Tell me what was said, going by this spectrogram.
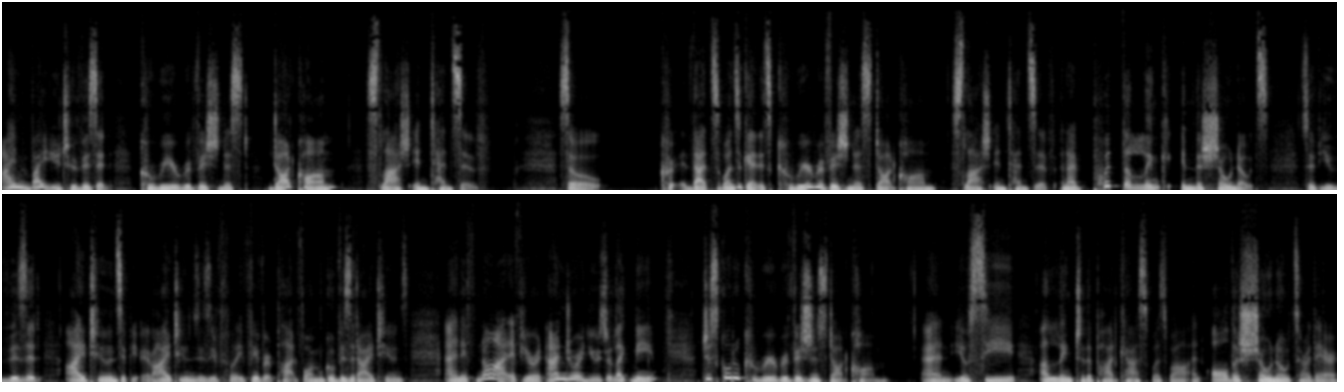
I invite you to visit careerrevisionist.com slash intensive. So that's once again it's careerrevisionist.com slash intensive. And i've put the link in the show notes. So if you visit itunes if, you, if itunes is your favorite platform go visit itunes. And if not if you're an android user like me just go to careerrevisionist.com and you'll see a link to the podcast as well. And all the show notes are there.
